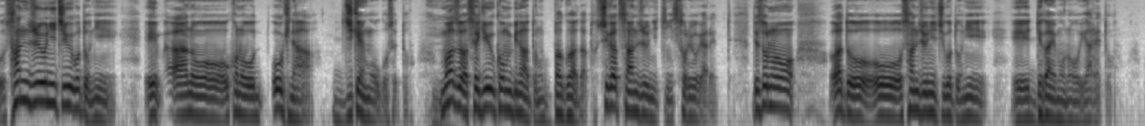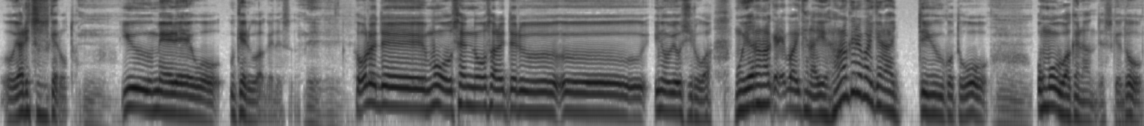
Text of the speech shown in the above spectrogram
30日ごとにえあのこの大きな事件を起こせと。まずは石油コンビナートの爆破だと。4月30日にそれをやれでそのあと30日ごとに、えー、でかいものをやれと。やり続けろと。いう命令を受けるわけです。それでもう洗脳されてる井上義郎はもうやらなければいけないやらなければいけないっていうことを思うわけなんですけど。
